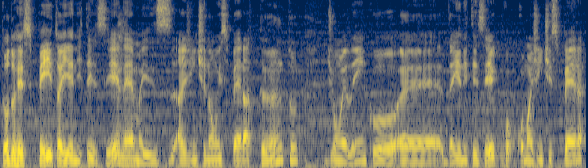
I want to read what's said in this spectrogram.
Todo respeito à INTZ, né? Mas a gente não espera tanto de um elenco é, da INTZ, como a gente espera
